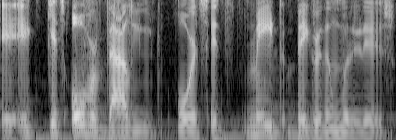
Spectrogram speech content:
it gets overvalued or it's it's made bigger than what it is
